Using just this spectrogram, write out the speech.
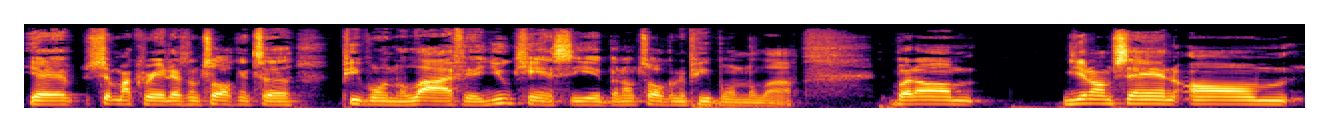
Yeah, shit, my creators. I'm talking to people on the live here. You can't see it, but I'm talking to people on the live. But um, you know what I'm saying? Um,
